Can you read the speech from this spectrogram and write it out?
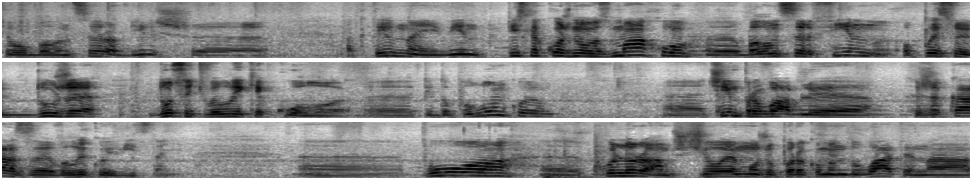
цього балансира більш активна. І він після кожного змаху балансир Фін описує дуже досить велике коло під ополонкою, чим приваблює хижака з великої відстані. По е, кольорам, що я можу порекомендувати на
